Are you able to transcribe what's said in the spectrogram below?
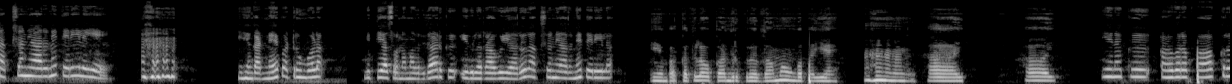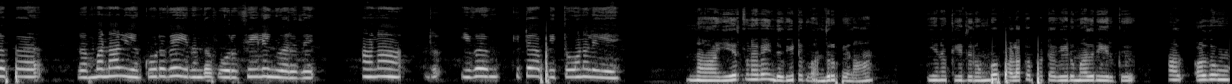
ரக்ஷன் யாருன்னு தெரியலையே. என் கண்ணே பற்றும் போல. வித்யா சொன்ன மாதிரி தான் இருக்கு. இதுல ரகு யாரு ரக்ஷன் யாருன்னே தெரியல. என் பக்கத்தில் உட்காந்துருக்கிறது தாம்மா உங்கள் பையன். ஹாய் ஹாய் எனக்கு அவரை பார்க்குறப்ப ரொம்ப நாள் என் கூடவே இருந்த ஒரு ஃபீலிங் வருது. ஆனா இவன் கிட்ட அப்படி தோணலையே. நான் ஏற்கனவே இந்த வீட்டுக்கு வந்திருப்பேனா? எனக்கு இது ரொம்ப பழக்கப்பட்ட வீடு மாதிரி இருக்கு. அதுவும்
